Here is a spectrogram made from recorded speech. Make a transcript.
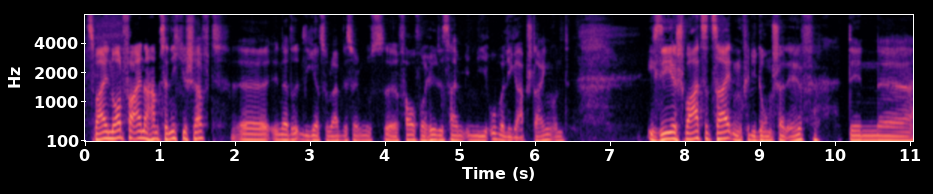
Zwei Nordvereine haben es ja nicht geschafft, äh, in der dritten Liga zu bleiben. Deswegen muss äh, VV Hildesheim in die Oberliga absteigen. Und ich sehe schwarze Zeiten für die Domstadt 11. Denn äh,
